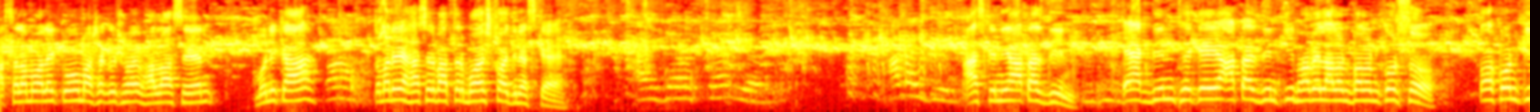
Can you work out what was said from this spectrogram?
আসসালামু আলাইকুম আশা করি সবাই ভালো আছেন। মনিকা তোমার এই হাঁসের বাচ্চার বয়স কয়দিন আজকে? আজকে নিয়ে আঠাশ দিন। একদিন থেকে আঠাশ দিন কীভাবে লালন পালন করছ? কখন কি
